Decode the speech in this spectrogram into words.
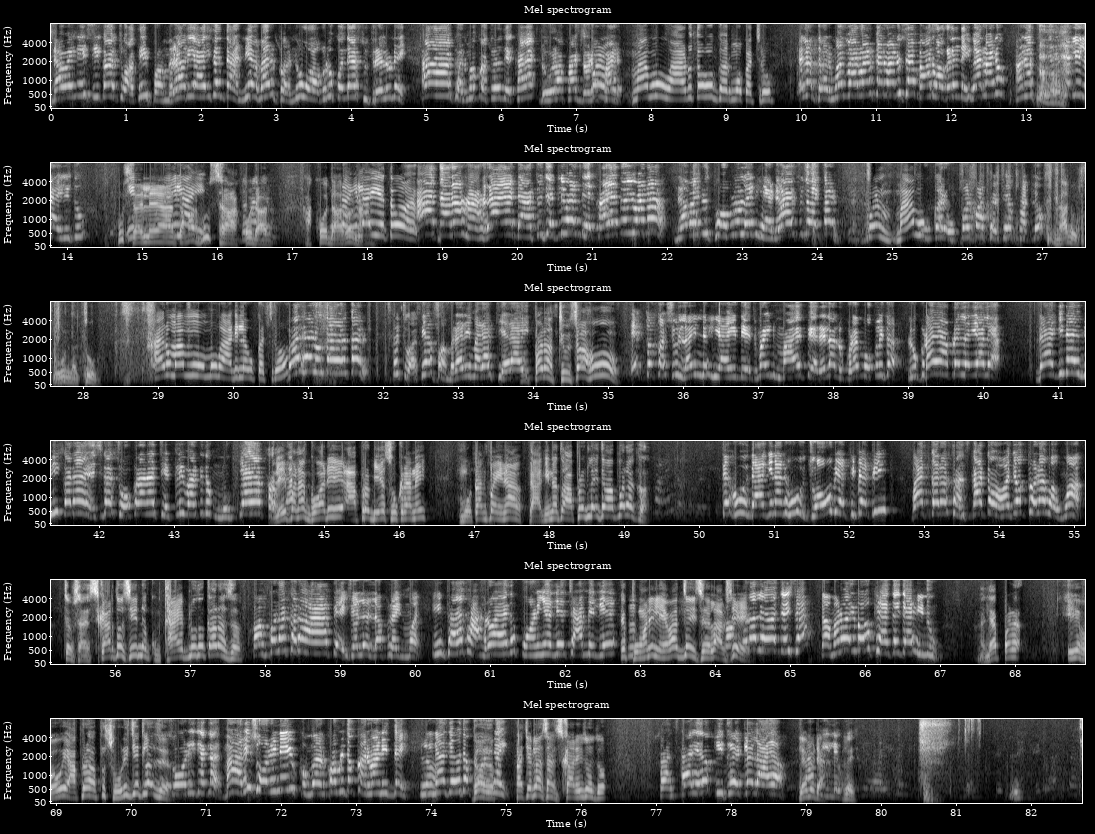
ચોથી ભમરારી આવી છે. તારની અમારા ઘરનું ઓગણું કદાચ સુધરેલું નહીં. આ ઘરમાં કચરો દેખાય. ડોળા ફાડ ડોળા ફાડ. પણ વાળું તો હું ઘરમાં કચરો. એટલે ઘરમાં જ વારવાર કરવાનું છે. બહાર ઓગળે નહીં વારવાનું. અને કેટલી લાવી લીધું હું સલે તમારે હું આખો દારો આખો દારો નહીં ના. લાવીએ તો. આ તારા હારા આ ડાચું જેટલી વાર દેખાડે તો ઈવાના નવાઈનું થોબડું લઈને હેડા આવ્યો છે તો એકણ. પણ માં ઉપર ઉપર પાછળ છે ફાટલો ના ડોશી હું નતું. સારું માં હું હું વાડી લઉં કચરો. બસ હેડ ઉતાવળ કર. તો ચોથી આ ભમરારી મારા ઘેર આવી પણ થયું હું? એક તો કશું લઈને નહીં આવી દેજમાં એની માએ પહેરેલા લુગડા મોકલી છે લુગડાએ આપણે લઈ આલ્યા. દાગીના બી કરા હિચકા છોકરાના કેટલી વાર કીધું મૂક્યા ભમરા- પણ આ ગોડી આપડે બે છોકરા નહીં. મોટા ને પૈણા દાગીના તો આપણે જ લઈ જવા પડે કે? તે હું દાગીના હું જોઉં બેઠી બેઠી. વાત કરો સંસ્કાર તો હજો થોડા વહુમાં. ચમ સંસ્કાર તો છે ને થાય એટલું તો કરે છે. કંકોડા કરો આ પૈસો લે લફ લઈને મન ઈમ થાય હારો આયા તો પોણીયા લે ચા મે લે. એ પોણી લેવા જ જઈશ લાવશે કંકોડા લેવા જઈશ તમારો આઈ બહુ ખેતે જાય હીનું. અલ્યા પણ એ વહુ એ આપડે આપણું છોડી જેટલા છે. સોડી જેટલા. મારી સોડી ની કોમડી તો કરવાની જ નહીં. એના જેવું તો કોઈ નહીં. આ કેટલા સંસ્કારી જો જો સંસ્કાર એ તો કીધું એટલે લાયો. લે બેટા લે.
